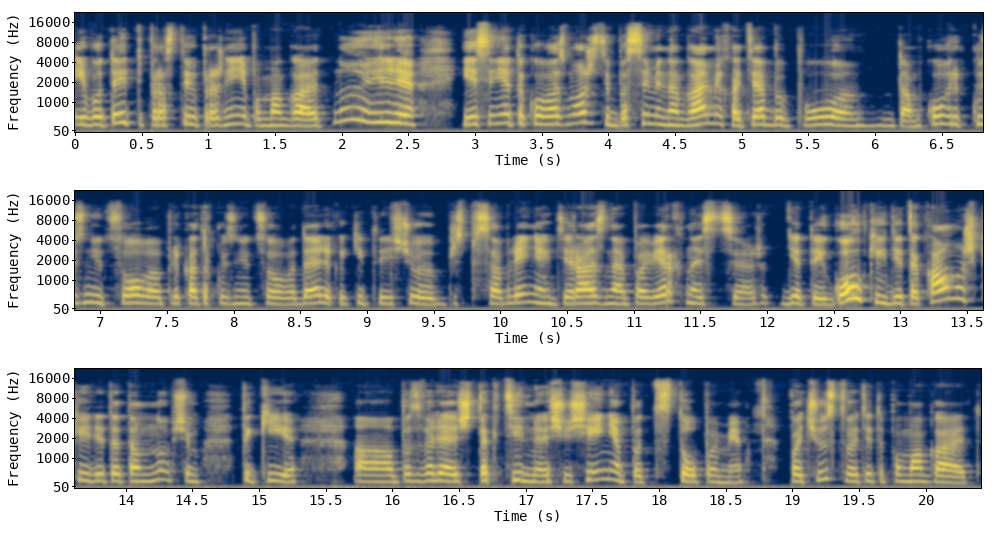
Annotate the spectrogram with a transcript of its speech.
И вот эти простые упражнения помогают. Ну или, если нет такой возможности, босыми ногами хотя бы по там, коврик Кузнецова, аппликатор Кузнецова, да, или какие-то еще приспособления, где разная поверхность, где-то иголки, где-то камушки, где-то там, ну, в общем, такие а, позволяющие тактильные ощущения под стопами. Почувствовать это помогает.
